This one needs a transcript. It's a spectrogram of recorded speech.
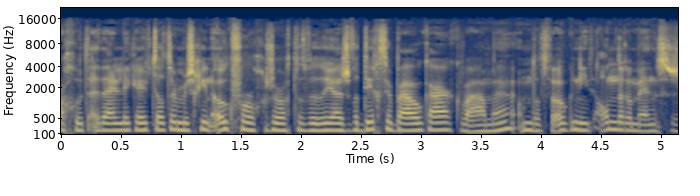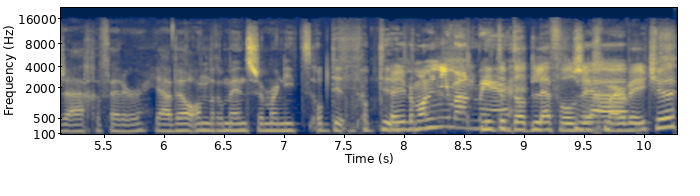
Maar goed, uiteindelijk heeft dat er misschien ook voor gezorgd dat we juist wat dichter bij elkaar kwamen. Omdat we ook niet andere mensen zagen verder. Ja, wel andere mensen, maar niet op dit, op dit Helemaal niemand meer. niet op dat level, zeg Ja. maar, weet je.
